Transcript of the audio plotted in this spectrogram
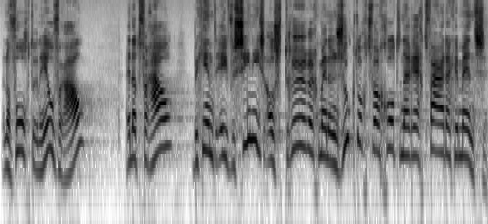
En dan volgt er een heel verhaal. En dat verhaal begint even cynisch als treurig met een zoektocht van God naar rechtvaardige mensen.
